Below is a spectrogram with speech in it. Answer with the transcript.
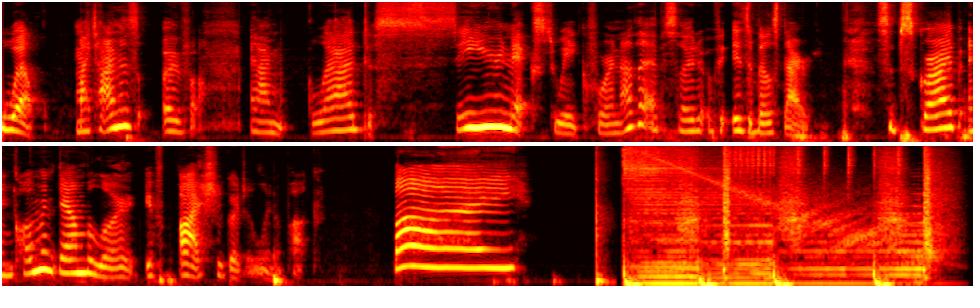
Well, my time is over, and I'm glad to see you next week for another episode of Isabel's Diary. Subscribe and comment down below if I should go to Luna Park. Bye!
